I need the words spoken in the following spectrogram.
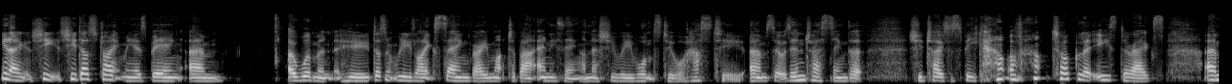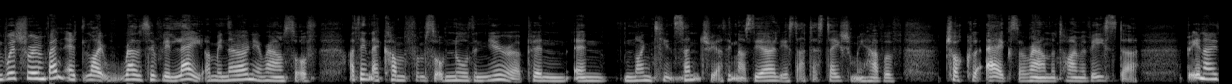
you know, she she does strike me as being um, a woman who doesn't really like saying very much about anything unless she really wants to or has to. Um, so it was interesting that she chose to speak out about chocolate Easter eggs, um, which were invented like relatively late. I mean, they're only around sort of, I think they come from sort of Northern Europe in, in 19th century. I think that's the earliest attestation we have of chocolate eggs around the time of Easter. But you know,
